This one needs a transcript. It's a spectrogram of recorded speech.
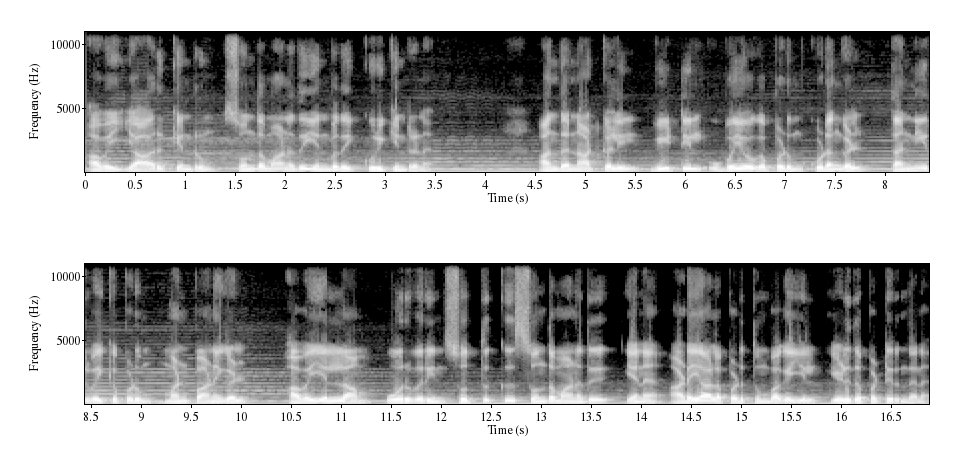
அவை யாருக்கென்றும் சொந்தமானது என்பதை குறிக்கின்றன. அந்த நாட்களில் வீட்டில் உபயோகப்படும் குடங்கள் தண்ணீர் வைக்கப்படும் மண்பானைகள் அவை எல்லாம் ஒருவரின் சொத்துக்கு சொந்தமானது என அடையாளப்படுத்தும் வகையில் எழுதப்பட்டிருந்தன.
